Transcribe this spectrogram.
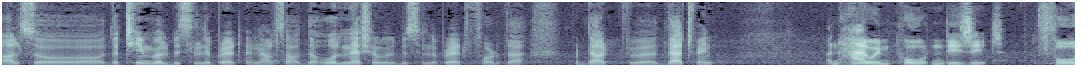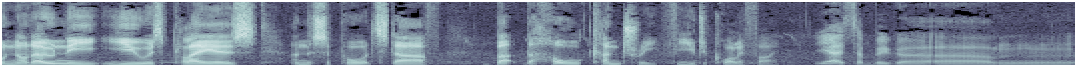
also, uh, the team will be celebrate, and also the whole nation will be celebrate for the for that uh, that win. And how important is it for not only you as players and the support staff, but the whole country for you to qualify? Yeah, it's a big, uh, um,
